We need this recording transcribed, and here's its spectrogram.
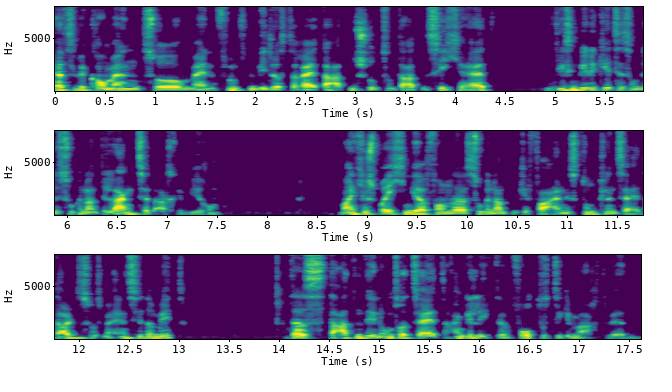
Herzlich willkommen zu meinem fünften Video aus der Reihe Datenschutz und Datensicherheit. In diesem Video geht es um die sogenannte Langzeitarchivierung. Manche sprechen ja von der sogenannten Gefahr eines dunklen Zeitalters. Was meinen Sie damit? Dass Daten, die in unserer Zeit angelegt werden, Fotos, die gemacht werden,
